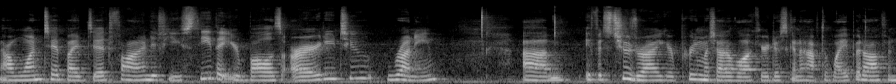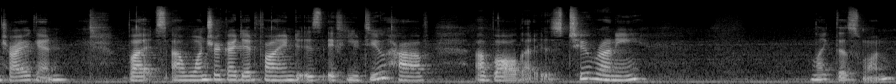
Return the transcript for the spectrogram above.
Now one tip I did find, if you see that your ball is already too runny, um, if it's too dry, you're pretty much out of luck. You're just gonna have to wipe it off and try again. But uh, one trick I did find is if you do have a ball that is too runny, like this one,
